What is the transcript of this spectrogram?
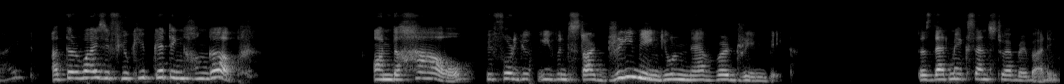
right? Otherwise, if you keep getting hung up on the how before you even start dreaming, you'll never dream big. Does that make sense to everybody?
